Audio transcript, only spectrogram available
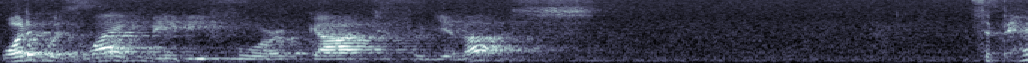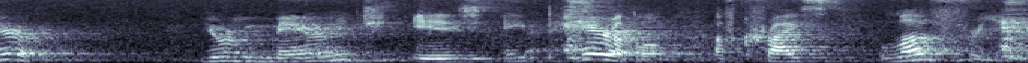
what it was like maybe for God to forgive us. It's a parable. Your marriage is a parable of Christ's love for you.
